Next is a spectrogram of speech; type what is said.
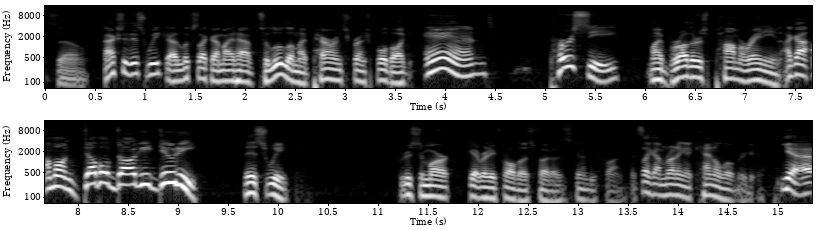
So, actually, this week, it looks like I might have Tallulah, my parents' French bulldog, and Percy, my brother's Pomeranian. I got. I'm on double doggy duty this week. Producer Mark, get ready for all those photos. It's going to be fun. It's like I'm running a kennel over here. Yeah.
